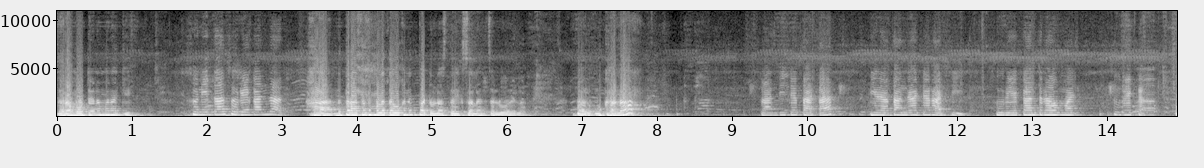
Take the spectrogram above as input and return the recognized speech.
जरा मोठ्यानं म्हणा की. सुनीता सूर्यकांत जाधव. हा नंतर आता तुम्हाला दवाखान्यात पाठवलं असतं एक सलान चालवायला बर उखाना चांदीच्या ताटात तिळा तांदळाच्या राशी. सूर्यकांतराव मा सूर्यकांत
